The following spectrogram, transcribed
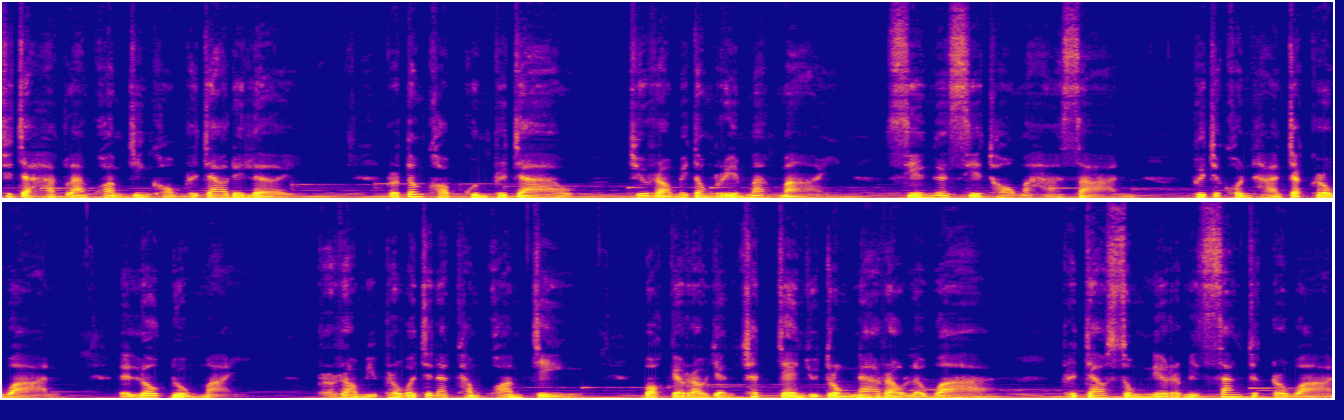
ที่จะหักล้างความจริงของพระเจ้าได้เลย เราต้องขอบคุณพระเจ้าที่เราไม่ต้องเรียนมากมาย เสียเงินเสียทองมหาศาล เพื่อจะค้นหาจักรวาล และโลกดวงใหม่ เพราะเรามีพระวจนะคำความจริง บอกแกเราอย่างชัดเจนอยู่ตรงหน้าเราแล้วว่า พระเจ้าทรงเนรมิตสร้างจักรวาล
